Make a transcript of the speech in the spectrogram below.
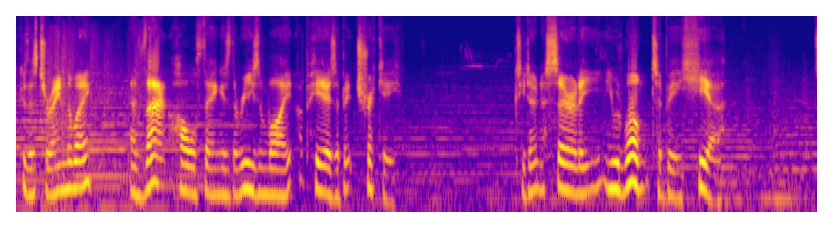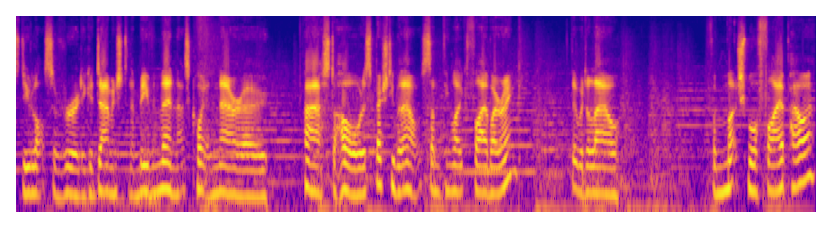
because there's terrain in the way. And that whole thing is the reason why up here is a bit tricky. Because you don't necessarily, you would want to be here to do lots of really good damage to them. Even then, that's quite a narrow pass to hold, especially without something like fire by rank that would allow for much more firepower.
